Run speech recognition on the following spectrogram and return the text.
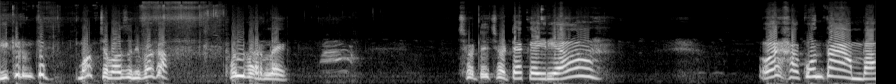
इकडून तर मागच्या बाजूने बघा. फुल भरलंय. छोट्या छोट्या कैऱ्या. ओय हा कोणता आहे आंबा?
